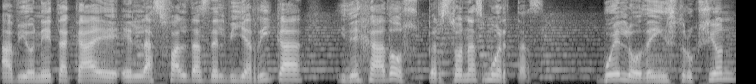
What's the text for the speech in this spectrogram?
Avioneta cae en las faldas del Villarrica y deja a dos personas muertas. Vuelo de instrucción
